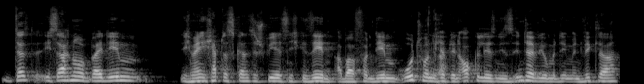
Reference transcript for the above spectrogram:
das, ich sag nur, bei dem, ich meine, ich habe das ganze Spiel jetzt nicht gesehen, aber von dem O-Ton, ich habe den auch gelesen, dieses Interview mit dem Entwickler,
